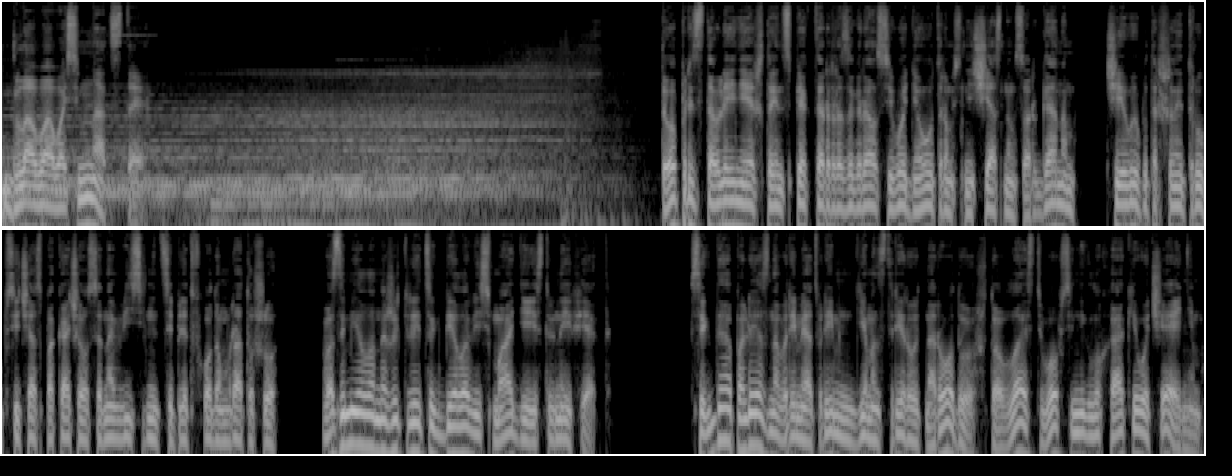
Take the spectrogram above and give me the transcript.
Глава 18 То представление, что инспектор разыграл сегодня утром с несчастным Сорганом, чей выпотрошенный труп сейчас покачивался на висельнице перед входом в ратушу, возымело на жителей Цикбела весьма действенный эффект. Всегда полезно время от времени демонстрировать народу, что власть вовсе не глуха к его чаяниям,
